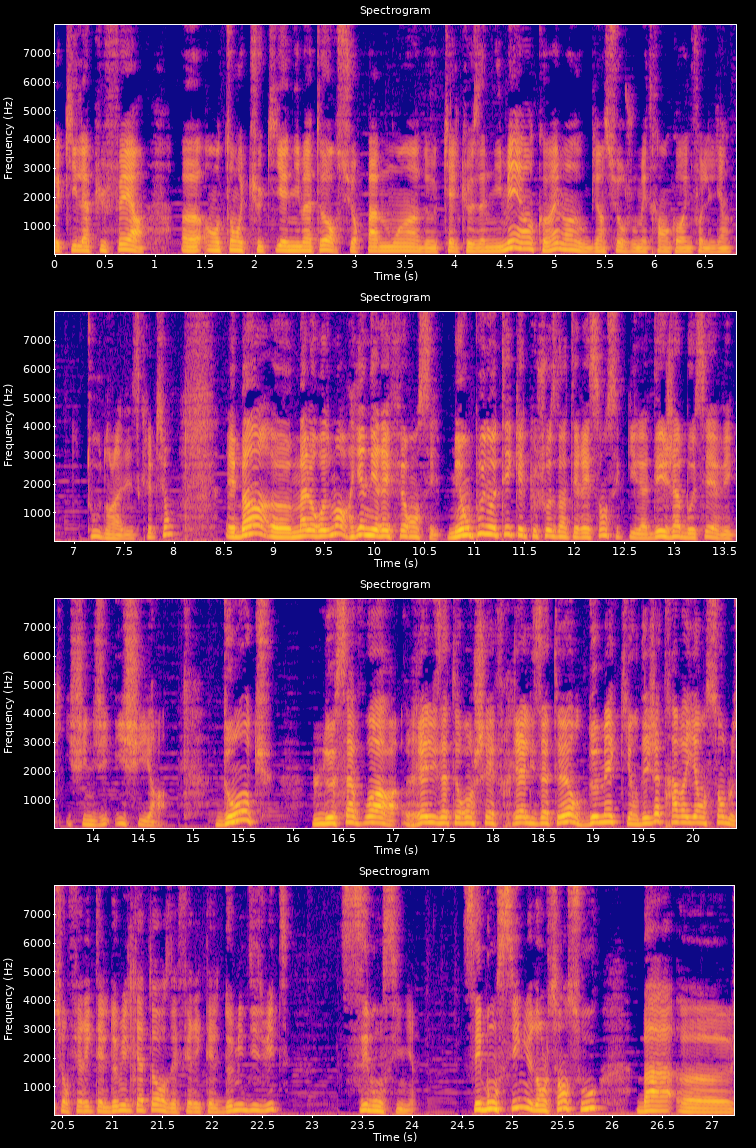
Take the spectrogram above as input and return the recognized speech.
euh, qu'il a pu faire euh, en tant que key animator sur pas moins de quelques animés hein, quand même, hein, bien sûr je vous mettrai encore une fois les liens tout dans la description, eh ben euh, malheureusement rien n'est référencé. Mais on peut noter quelque chose d'intéressant, c'est qu'il a déjà bossé avec Shinji Ishihara. Donc, le savoir réalisateur en chef, réalisateur, deux mecs qui ont déjà travaillé ensemble sur Fairy Tail 2014 et Fairy Tail 2018, c'est bon signe. C'est bon signe dans le sens où bah euh,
